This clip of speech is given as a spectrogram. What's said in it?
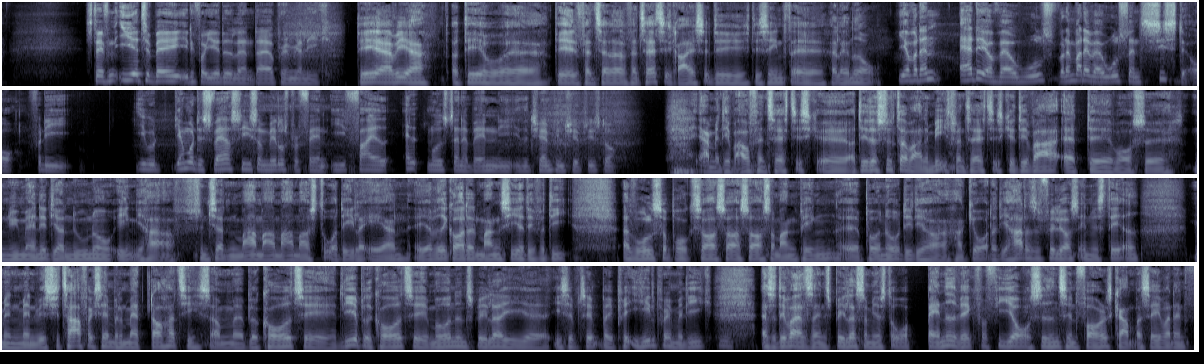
Steffen, I er tilbage i det forjættede land, der er Premier League. Det er vi, ja. Og det er jo øh, det er en fantastisk rejse det, de seneste øh, halvandet år. Ja, hvordan er det at være Wolves? Hvordan var det at være Wolves-fan sidste år? Fordi I, jeg må desværre sige som Middlesbrough-fan, I fejrede alt modstand af banen i, i The Championship sidste år. Ja, men det var jo fantastisk. Øh, og det, der synes, der var det mest fantastiske, det var, at uh, vores uh, nye manager, Nuno, egentlig har, synes jeg, den meget, meget, meget, meget stor del af æren. Jeg ved godt, at mange siger, det er fordi, at Wolves har brugt så og så og så, så mange penge på at nå det, de har, har gjort. Og de har da selvfølgelig også investeret. Men, men hvis vi tager for eksempel Matt Doherty, som blev kåret til, lige er blevet kåret til månedens spiller i, i september i, i hele Premier League. Mm. Altså, det var altså en spiller, som jeg stod og bandede væk for fire år siden til en Forest-kamp og sagde, hvordan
